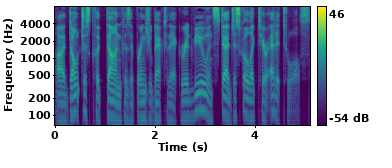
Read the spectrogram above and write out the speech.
uh, don't just click done because it brings you back to that grid view. Instead, just go like to your edit tools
